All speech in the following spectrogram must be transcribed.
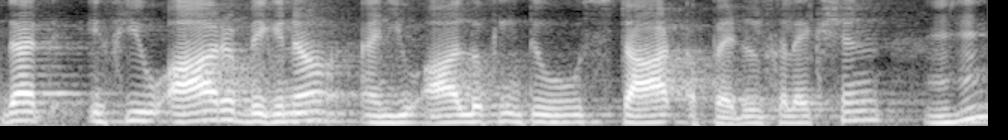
that if you are a beginner and you are looking to start a pedal collection, mm-hmm.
